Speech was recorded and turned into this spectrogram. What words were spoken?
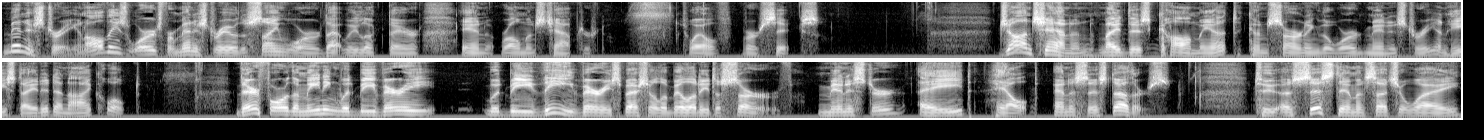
ministry. And all these words for ministry are the same word that we looked there in Romans chapter 12, verse 6. John Shannon made this comment concerning the word ministry, and he stated, and I quote, Therefore, the meaning would be very would be the very special ability to serve, minister, aid, help, and assist others. To assist them in such a way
